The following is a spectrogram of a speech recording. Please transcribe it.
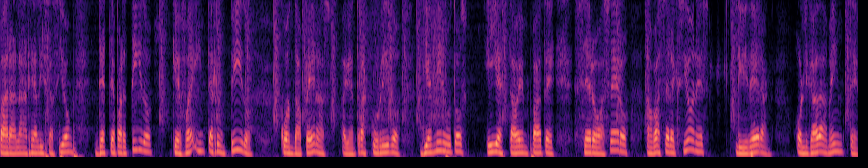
para la realización de este partido que fue interrumpido cuando apenas habían transcurrido 10 minutos y estaba empate 0 a 0. Ambas selecciones lideran holgadamente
